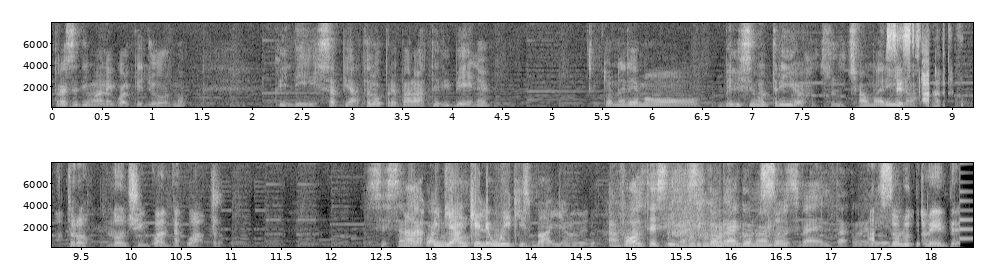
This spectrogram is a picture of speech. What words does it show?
tre settimane qualche giorno. Quindi sappiatelo, preparatevi bene. Torneremo, bellissimo trio. Ciao Marino. 64, non 54. 64. Ah, quindi anche le wiki sbagliano, vedo. A volte sì, ma si correggono allo svelta, come Assolutamente. Vedi.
